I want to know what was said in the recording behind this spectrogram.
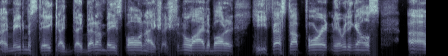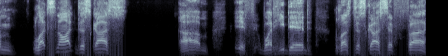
I made a mistake. I, I bet on baseball and I, I shouldn't have lied about it. He fessed up for it and everything else. Um, let's not discuss um, if what he did. Let's discuss if uh,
